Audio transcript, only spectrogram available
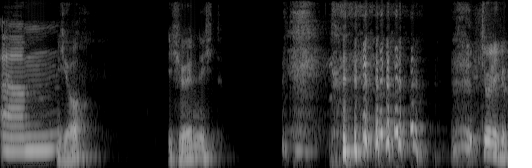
Ähm, ja, ich höre ihn nicht. Entschuldigung.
